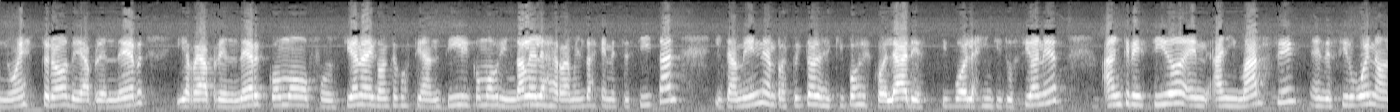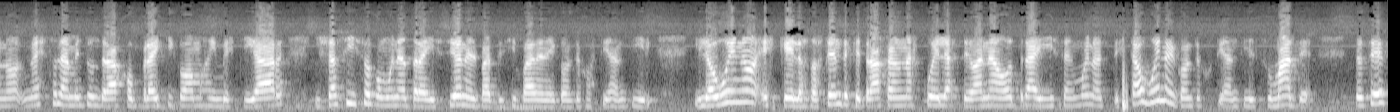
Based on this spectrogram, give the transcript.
nuestro, de aprender, y reaprender cómo funciona el Consejo Estudiantil, cómo brindarle las herramientas que necesitan y también en respecto a los equipos escolares, tipo las instituciones han crecido en animarse, en decir, bueno, no, no es solamente un trabajo práctico, vamos a investigar, y ya se hizo como una tradición el participar en el Consejo Estudiantil. Y lo bueno es que los docentes que trabajan en una escuela se van a otra y dicen, bueno, está bueno el Consejo Estudiantil, sumate. Entonces,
